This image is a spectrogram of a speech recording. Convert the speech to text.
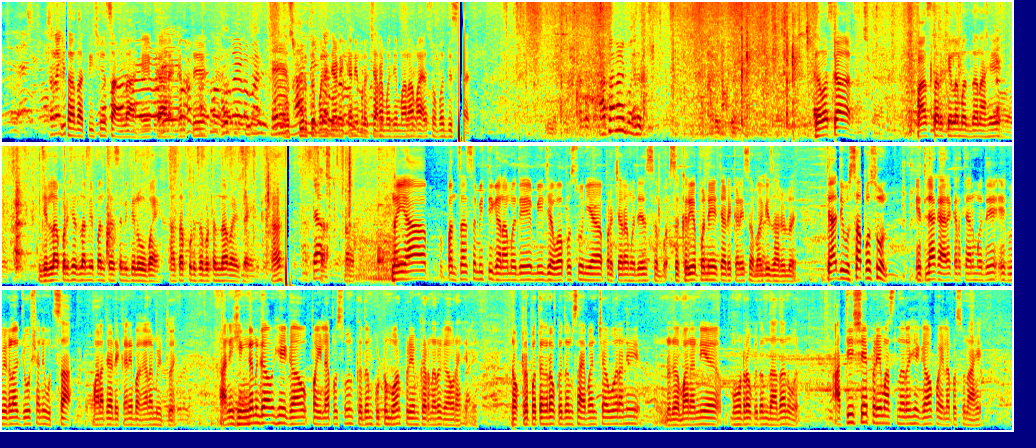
अतिशय चांगला आहे. कार्यकर्ते उत्स्फूर्तपणे त्या ठिकाणी प्रचारामध्ये मला माझ्यासोबत दिसतात. नमस्कार. पाच तारखेला मतदान आहे. जिल्हा परिषदला मी पंचायत समितीला उभा आहे. आता पुढचं बटन दाबायचं आहे. हा. नाही या पंचायत समिती गणामध्ये मी जेव्हापासून या प्रचारामध्ये सब सक्रियपणे त्या ठिकाणी सहभागी झालेलो आहे त्या दिवसापासून इथल्या कार्यकर्त्यांमध्ये एक वेगळा जोश आणि उत्साह मला त्या ठिकाणी बघायला मिळतोय. आणि हिंगणगाव हे गाव पहिल्यापासून कदम कुटुंबावर प्रेम करणारं गाव राहिलेलं आहे. डॉक्टर पतंगराव कदम साहेबांच्यावर आणि माननीय मोहनराव कदम दादांवर अतिशय प्रेम असणारं हे गाव पहिल्यापासून आहे.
